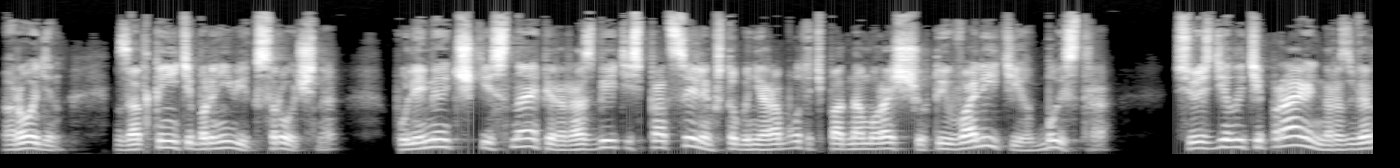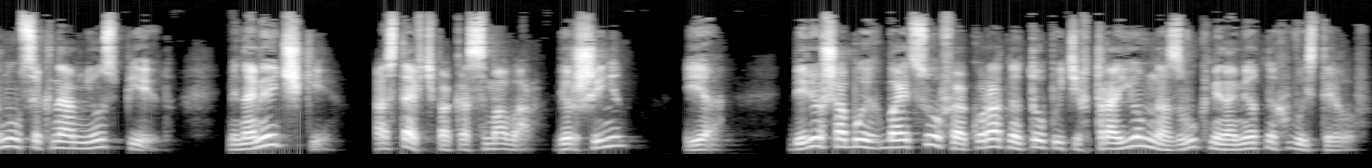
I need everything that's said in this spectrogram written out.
Родин, заткните броневик срочно. Пулеметчики и снайперы, разбейтесь по целям, чтобы не работать по одному расчету, и валите их быстро. Все сделайте правильно, развернуться к нам не успеют. Минометчики? Оставьте пока самовар. Вершинин? Я. Берешь обоих бойцов и аккуратно топайте втроем на звук минометных выстрелов.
